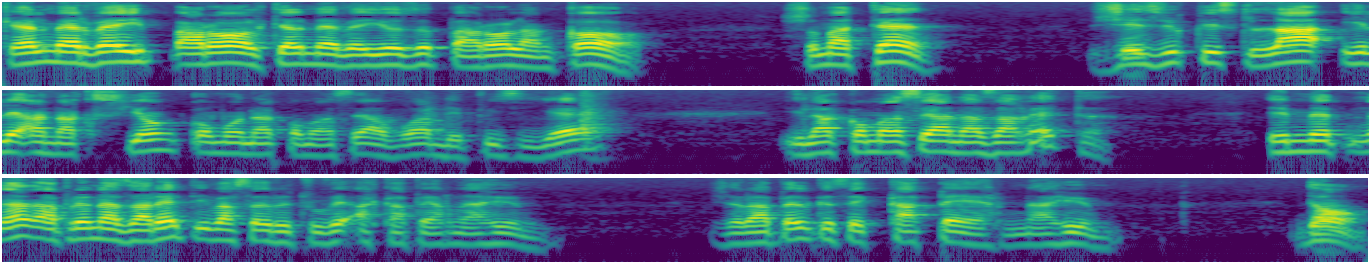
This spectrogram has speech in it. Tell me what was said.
quelle merveille parole, quelle merveilleuse parole encore. Ce matin, Jésus-Christ, là, il est en action comme on a commencé à voir depuis hier. Il a commencé à Nazareth. Et maintenant, après Nazareth, il va se retrouver à Capernaum. Je rappelle que c'est Capernaum. Donc,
